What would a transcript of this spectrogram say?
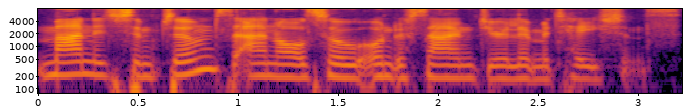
manage symptoms and also understand your limitations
